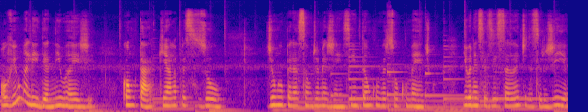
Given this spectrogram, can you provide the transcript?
Ouviu uma líder New Age contar que ela precisou de uma operação de emergência, então conversou com o médico e o anestesista antes da cirurgia,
